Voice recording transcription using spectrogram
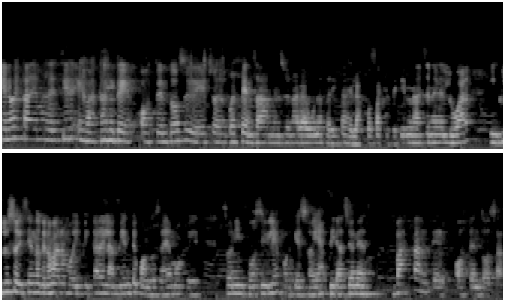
que no está de más decir, es bastante ostentoso y de hecho después pensaba mencionar algunas aristas de las cosas que se quieren hacer en el lugar, incluso diciendo que no van a modificar el ambiente cuando sabemos que son imposibles porque eso hay aspiraciones bastante ostentosas.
